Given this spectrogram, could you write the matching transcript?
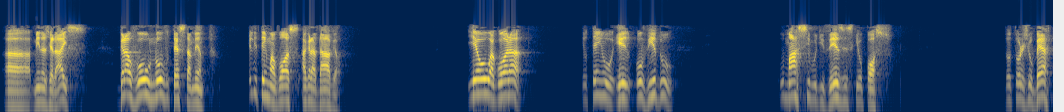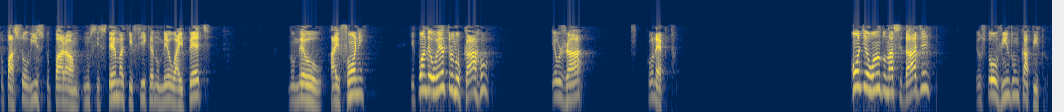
uh, Minas Gerais, gravou o Novo Testamento. Ele tem uma voz agradável. E eu agora eu tenho ouvido o máximo de vezes que eu posso. Dr. Gilberto passou isto para um sistema que fica no meu iPad, no meu iPhone, e quando eu entro no carro, eu já conecto. Onde eu ando na cidade, eu estou ouvindo um capítulo.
